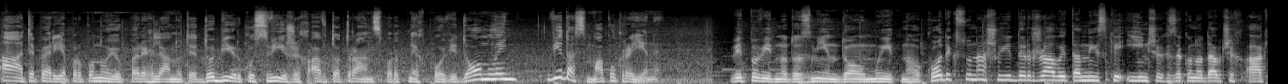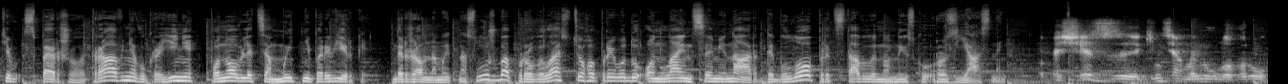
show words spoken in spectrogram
А тепер я пропоную переглянути добірку свіжих автотранспортних повідомлень від АСМАП України. Відповідно до змін до митного кодексу нашої держави та низки інших законодавчих актів, з 1 травня в Україні поновляться митні перевірки. Державна митна служба провела з цього приводу онлайн-семінар, де було представлено низку роз'яснень. Ще з кінця минулого року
